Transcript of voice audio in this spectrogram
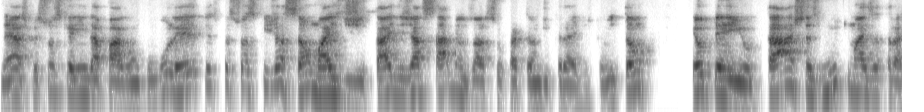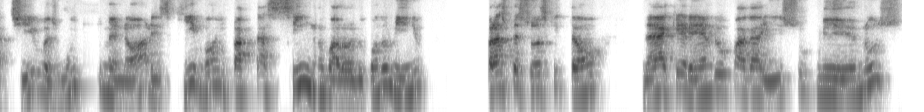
Né? As pessoas que ainda pagam com boleto e as pessoas que já são mais digitais e já sabem usar seu cartão de crédito. Então, eu tenho taxas muito mais atrativas, muito menores, que vão impactar sim no valor do condomínio para as pessoas que estão né, querendo pagar isso menos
